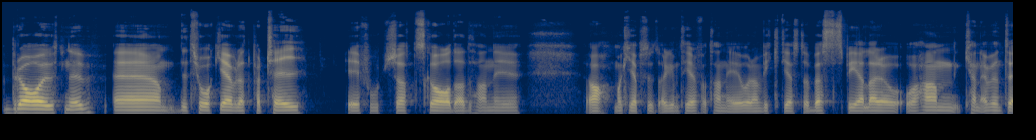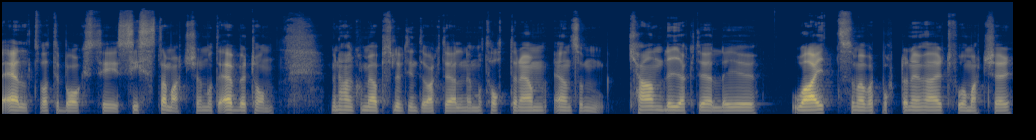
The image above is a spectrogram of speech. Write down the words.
bra ut nu. Eh, det tråkiga är väl att Partey är fortsatt skadad. Han är ja, man kan absolut argumentera för att han är vår viktigaste och bästa spelare och, och, han kan eventuellt vara tillbaks till sista matchen mot Everton. Men han kommer absolut inte vara aktuell nu mot Tottenham. En som kan bli aktuell är ju White som har varit borta nu här två matcher.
